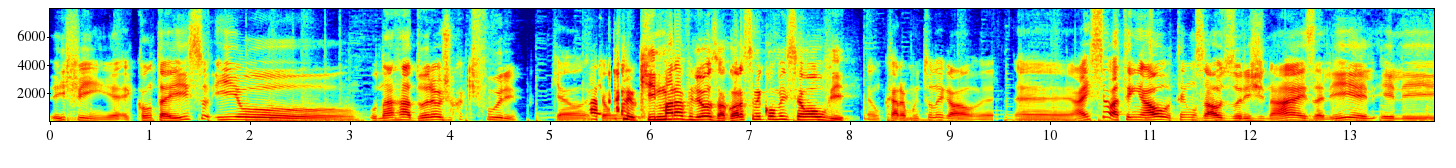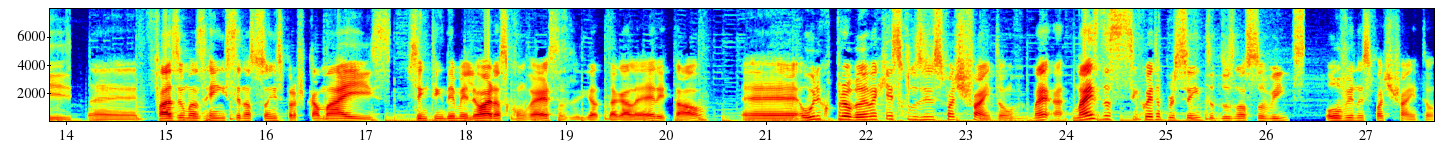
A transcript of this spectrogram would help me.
Enfim, é, conta isso. E o. O narrador é o Juca Kifuri. Que é, que é um Caralho, que maravilhoso. Agora você me convenceu a ouvir. É um cara muito legal, velho. É, Aí, sei lá, tem, au- tem uns áudios originais ali, ele, ele é, faz umas reencenações pra ficar mais. pra você entender melhor as conversas da galera e tal. É, o único problema é que é exclusivo Spotify, então mais, mais das 50% dos nossos ouvintes ouvem no Spotify, então.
